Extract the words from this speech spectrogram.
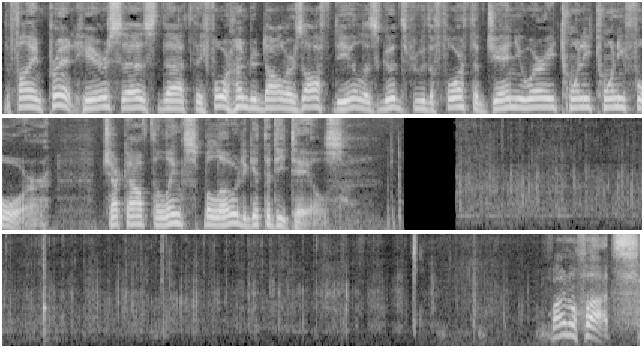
The fine print here says that the $400 off deal is good through the 4th of January 2024. Check out the links below to get the details. Final thoughts.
